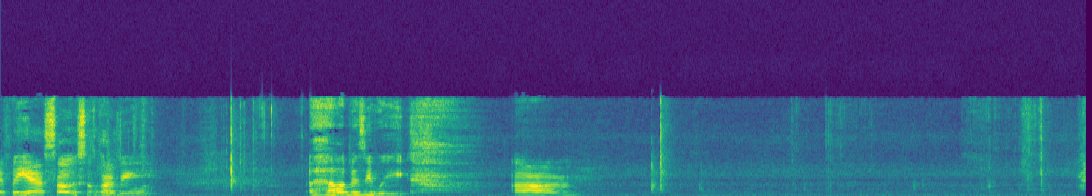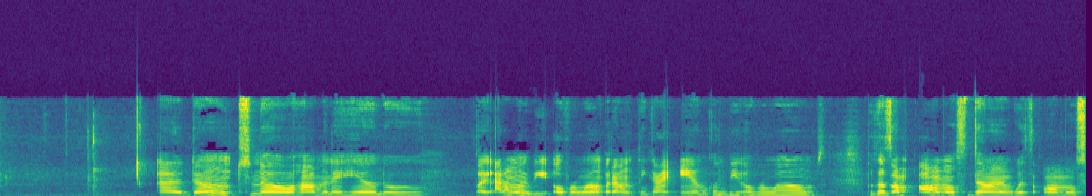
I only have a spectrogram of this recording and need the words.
Right but yeah so this is gonna be a hella busy week. Um I don't know how I'm gonna handle like I don't want to be overwhelmed but I don't think I am gonna be overwhelmed. Because I'm almost done with almost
